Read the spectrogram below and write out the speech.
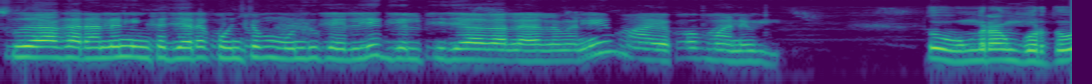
సుధాకర్ అన్నని ఇంకా జర కొంచెం ముందుకు వెళ్ళి గెలిపించగలమని మా యొక్క మనవి. ఉంగరం గుర్తు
